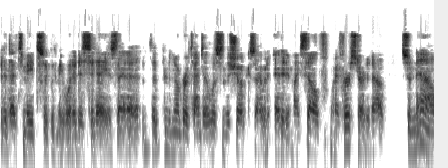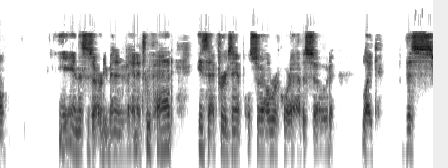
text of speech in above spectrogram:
that's made Sleep With Me what it is today is that uh, the, the number of times I listened to the show because I would edit it myself when I first started out. So now, and this has already been an advantage we've had, is that, for example, so I'll record an episode like this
